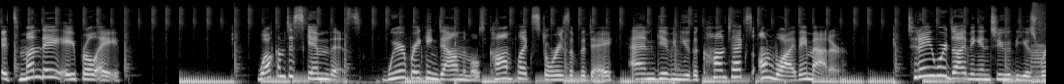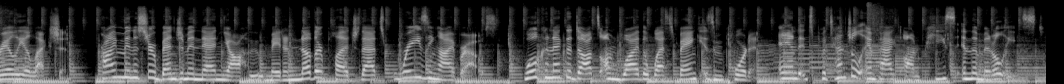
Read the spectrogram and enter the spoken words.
It's Monday, April 8th. Welcome to Skimm This. We're breaking down the most complex stories of the day and giving you the context on why they matter. Today, we're diving into the Israeli election. Prime Minister Benjamin Netanyahu made another pledge that's raising eyebrows. We'll connect the dots on why the West Bank is important and its potential impact on peace in the Middle East.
